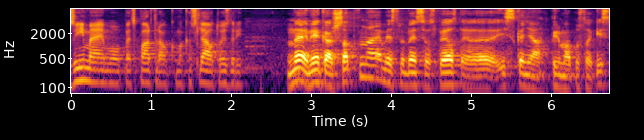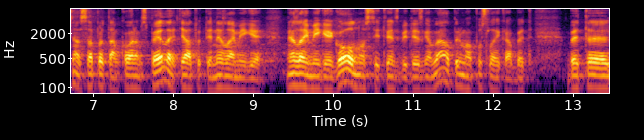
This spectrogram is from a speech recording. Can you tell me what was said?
zīmējumu pēc pārtraukuma, kas ļauj to izdarīt. Nē, vienkārši saprunājāmies. Mēs jau spēles izskaņā, pirmā puslaika izskaņā sapratām, ka varam spēlēt. Jā, tur tie nelaimīgie, nelaimīgie goli nosīt. Viens bija diezgan vēl pirmā puslaikā, bet, bet eh,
